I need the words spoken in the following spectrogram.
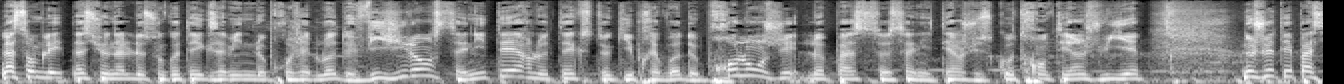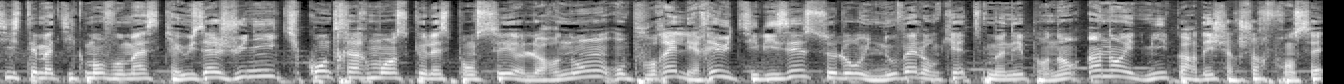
L'Assemblée nationale de son côté examine le projet de loi de vigilance sanitaire, le texte qui prévoit de prolonger le pass sanitaire jusqu'au 31 juillet. Ne jetez pas systématiquement vos masques à usage unique. Contrairement à ce que laisse penser leur nom, on pourrait les réutiliser selon une nouvelle enquête menée pendant un an et demi par des chercheurs français.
